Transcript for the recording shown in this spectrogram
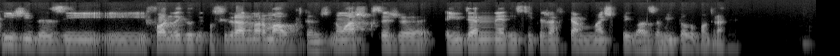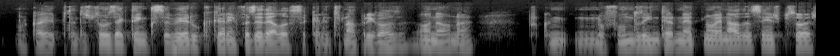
rígidas e, e, fora daquilo que é considerado normal. Portanto, não acho que seja a internet em si que já ficar mais perigosa, muito pelo contrário. Ok, portanto as pessoas é que têm que saber o que querem fazer dela, se a querem tornar perigosa ou não, não é? Porque no fundo a internet não é nada sem as pessoas.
